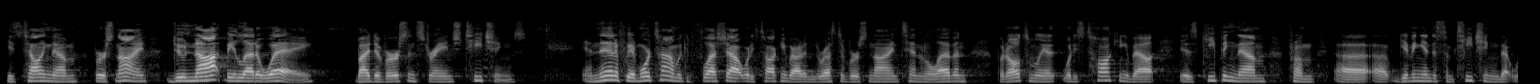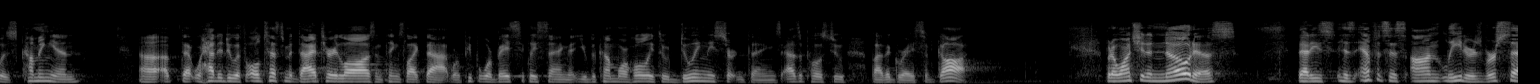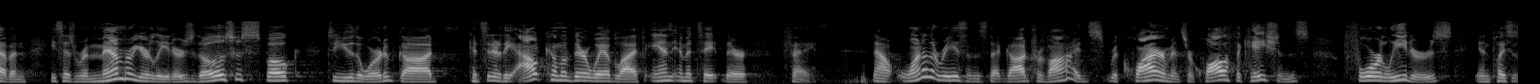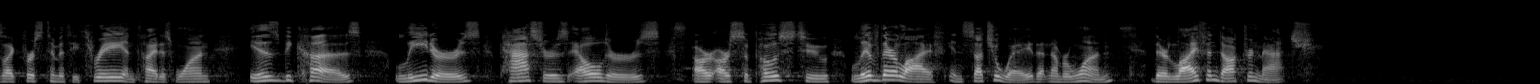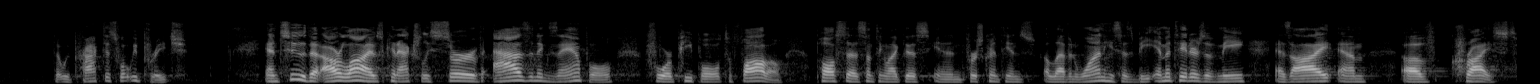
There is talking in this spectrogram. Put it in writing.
He's telling them, verse 9, do not be led away by diverse and strange teachings. And then, if we had more time, we could flesh out what he's talking about in the rest of verse 9, 10, and 11. But ultimately, what he's talking about is keeping them from uh, uh, giving into some teaching that was coming in uh, that had to do with Old Testament dietary laws and things like that, where people were basically saying that you become more holy through doing these certain things as opposed to by the grace of God. But I want you to notice that his emphasis on leaders, verse 7, he says, Remember your leaders, those who spoke to you the word of God, consider the outcome of their way of life, and imitate their faith. Now, one of the reasons that God provides requirements or qualifications for leaders in places like 1 Timothy 3 and Titus 1 is because leaders, pastors, elders are, are supposed to live their life in such a way that number one, their life and doctrine match, that we practice what we preach, and two, that our lives can actually serve as an example for people to follow. Paul says something like this in 1 Corinthians 11:1. He says, "Be imitators of me as I am of Christ."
